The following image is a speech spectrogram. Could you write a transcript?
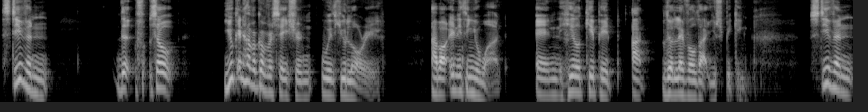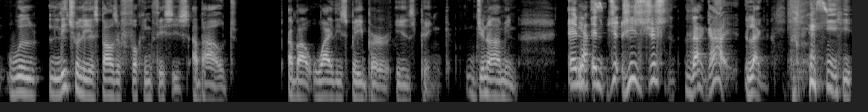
Stephen, the so you can have a conversation with Hugh Laurie about anything you want, and he'll keep it the level that you're speaking. Stephen will literally espouse a fucking thesis about about why this paper is pink. Do you know what I mean? And Yes. and ju- he's just that guy. Like he,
